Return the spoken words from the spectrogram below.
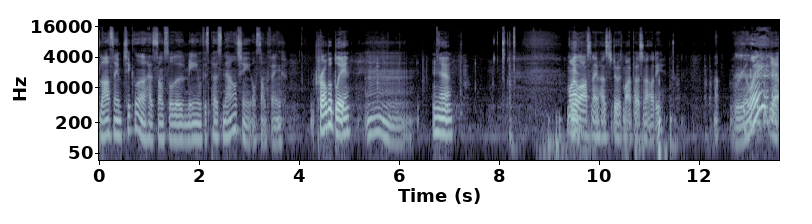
last name particular has some sort of meaning with his personality or something? probably. Mm. Yeah. My Yeah. last name has to do with my personality. Really? Yeah.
